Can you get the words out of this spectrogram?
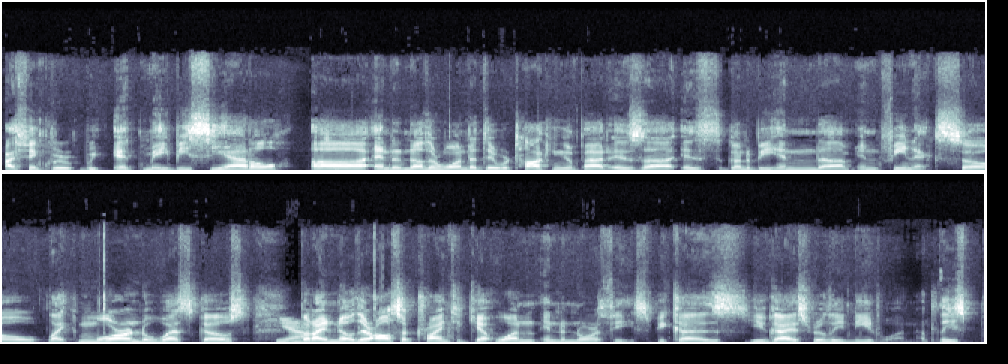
I think we're, we it may be Seattle. Uh, and another one that they were talking about is uh is going to be in um, in Phoenix. So like more on the West Coast. Yeah. But I know they're also trying to get one in the Northeast because you guys really need one. At least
